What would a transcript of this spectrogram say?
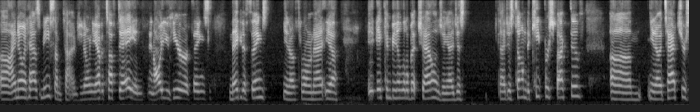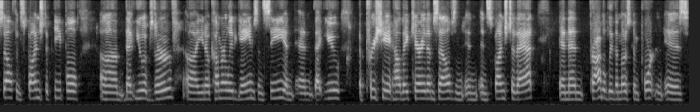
Uh, i know it has me sometimes you know when you have a tough day and, and all you hear are things negative things you know thrown at you it, it can be a little bit challenging. I just i just tell them to keep perspective um, you know, attach yourself and sponge to people um, that you observe. Uh, you know, come early to games and see, and and that you appreciate how they carry themselves, and, and, and sponge to that. And then probably the most important is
